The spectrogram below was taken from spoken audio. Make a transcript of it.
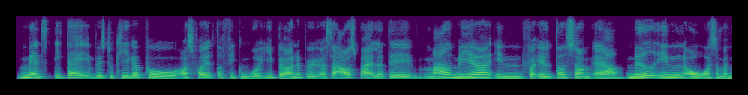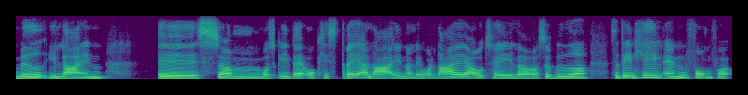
mens i dag, hvis du kigger på også forældrefigurer i børnebøger, så afspejler det meget mere en forældre, som er med indenover, som er med i lejen, øh, som måske endda orkestrerer lejen og laver legeaftaler osv. Så, det er en helt anden form for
